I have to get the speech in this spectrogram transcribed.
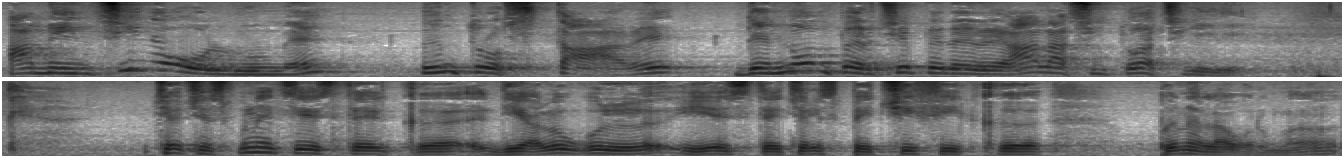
a menține o lume într-o stare de non-percepere reală a situației ei. Ceea ce spuneți este că dialogul este cel specific până la urmă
